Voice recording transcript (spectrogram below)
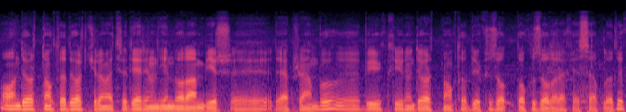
14.4 kilometre derinliğinde olan bir e, deprem bu. E, Büyüklüğünü 4.9 olarak hesapladık.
